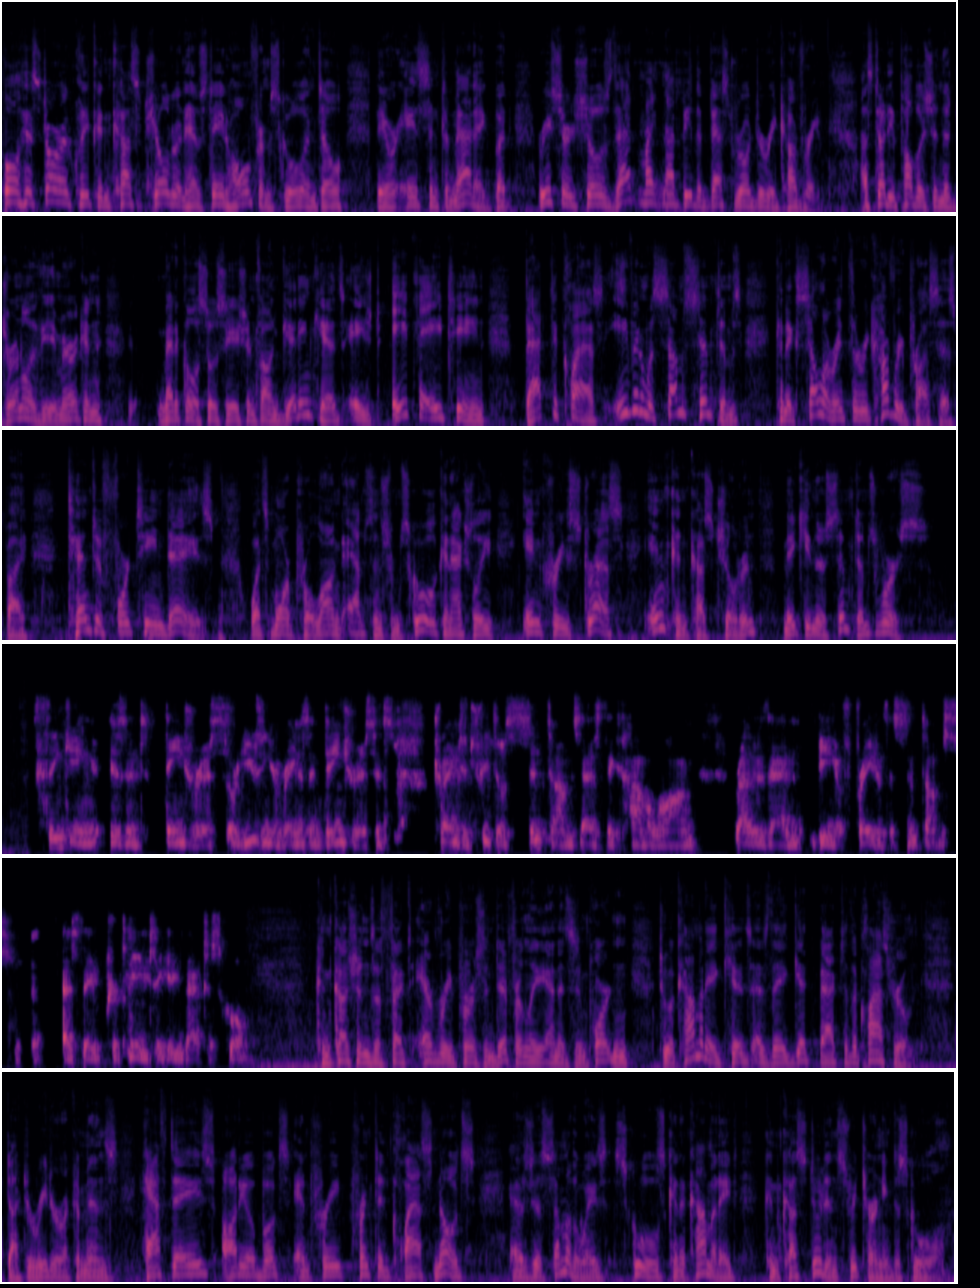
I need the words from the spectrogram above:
Well, historically, concussed children have stayed home from school until they were asymptomatic, but research shows that might not be the best road to recovery. A study published in the Journal of the American Medical Association found getting kids aged 8 to 18 back to class, even with some symptoms, can accelerate the recovery process by 10 to 14 days. What's more, prolonged absence from school can actually increase stress in concussed children, making their symptoms worse thinking isn't dangerous or using your brain isn't dangerous. It's trying to treat those symptoms as they come along rather than being afraid of the symptoms as they pertain to getting back to school. Concussions affect every person differently, and it's important to accommodate kids as they get back to the classroom. Dr. Reeder recommends half days, audiobooks, and pre-printed class notes as just some of the ways schools can accommodate concussed students returning to school.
